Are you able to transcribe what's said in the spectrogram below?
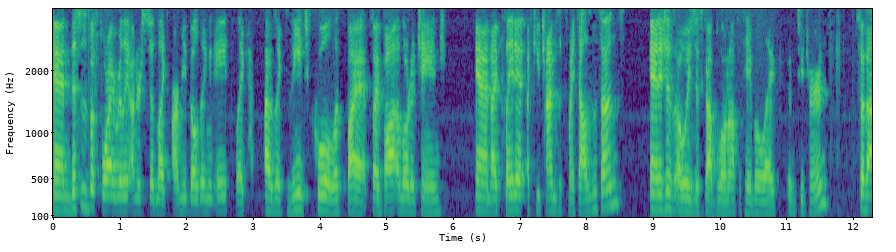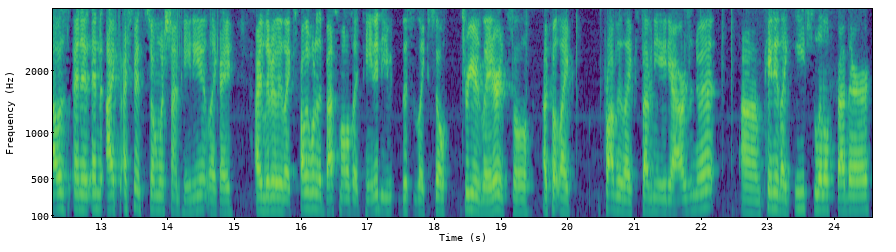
and this was before I really understood like army building in eighth. Like I was like, Tzeentch, cool, let's buy it. So I bought a Lord of Change, and I played it a few times with my Thousand Sons, and it just always just got blown off the table like in two turns. So that was and it, and I, I spent so much time painting it. Like I I literally like it's probably one of the best models I painted. Even, this is like still three years later. It's still I put like probably like 70, 80 hours into it. Um, painted like each little feather,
